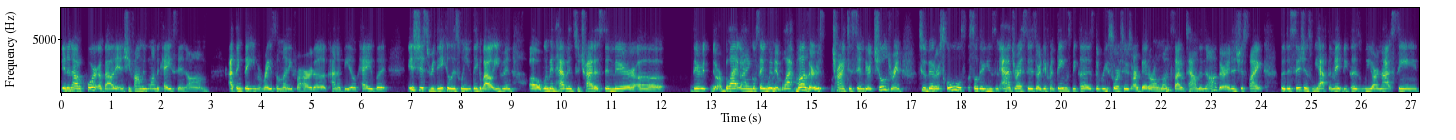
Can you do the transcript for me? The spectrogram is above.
in and out of court about it, and she finally won the case. And um, I think they even raised some money for her to kind of be okay. But it's just ridiculous when you think about even uh, women having to try to send their uh, there are black i ain't gonna say women black mothers trying to send their children to better schools so they're using addresses or different things because the resources are better on one side of town than the other and it's just like the decisions we have to make because we are not seen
